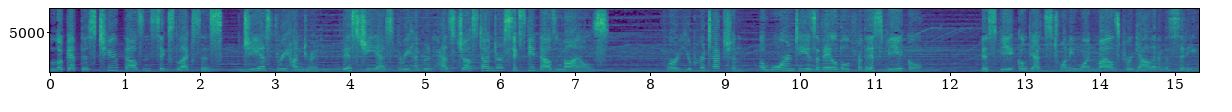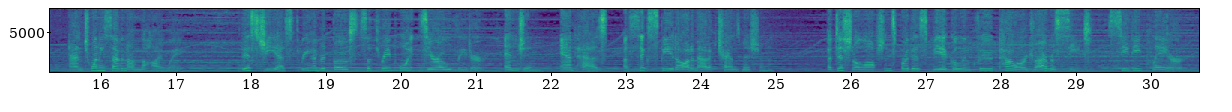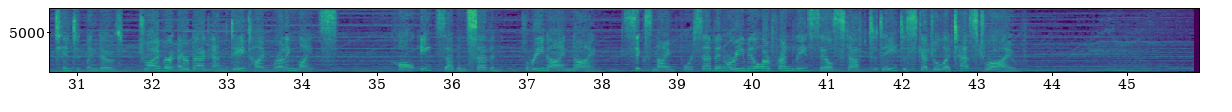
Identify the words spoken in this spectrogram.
Look at this 2006 Lexus GS300. This GS300 has just under 60,000 miles. For your protection, a warranty is available for this vehicle. This vehicle gets 21 miles per gallon in the city, and 27 on the highway. This GS300 boasts a 3.0-liter engine, and has a 6-speed automatic transmission. Additional options for this vehicle include power driver's seat, CD player, tinted windows, driver airbag and daytime running lights. Call 877-399-6947 or email our friendly sales staff today to schedule a test drive.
